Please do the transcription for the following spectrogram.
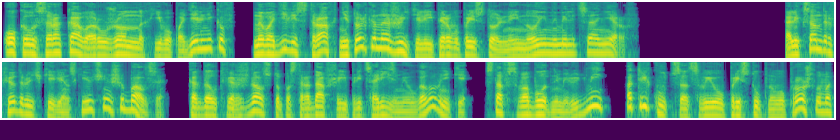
около 40 вооруженных его подельников наводили страх не только на жителей Первопрестольной, но и на милиционеров. Александр Федорович Керенский очень ошибался, когда утверждал, что пострадавшие при царизме уголовники, став свободными людьми, отрекутся от своего преступного прошлого,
